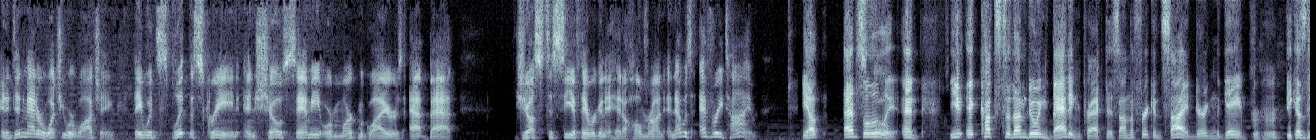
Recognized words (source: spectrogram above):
and it didn't matter what you were watching. They would split the screen and show Sammy or Mark McGwire's at bat just to see if they were going to hit a home run, and that was every time. Yep, absolutely. And you it cuts to them doing batting practice on the freaking side during the game Mm-hmm. because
